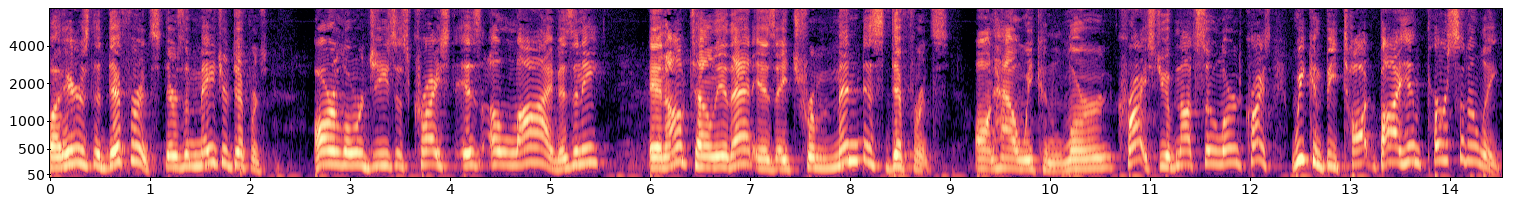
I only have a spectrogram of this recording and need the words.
But here's the difference. There's a major difference. Our Lord Jesus Christ is alive, isn't he? And I'm telling you, that is a tremendous difference on how we can learn Christ. You have not so learned Christ. We can be taught by Him personally.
